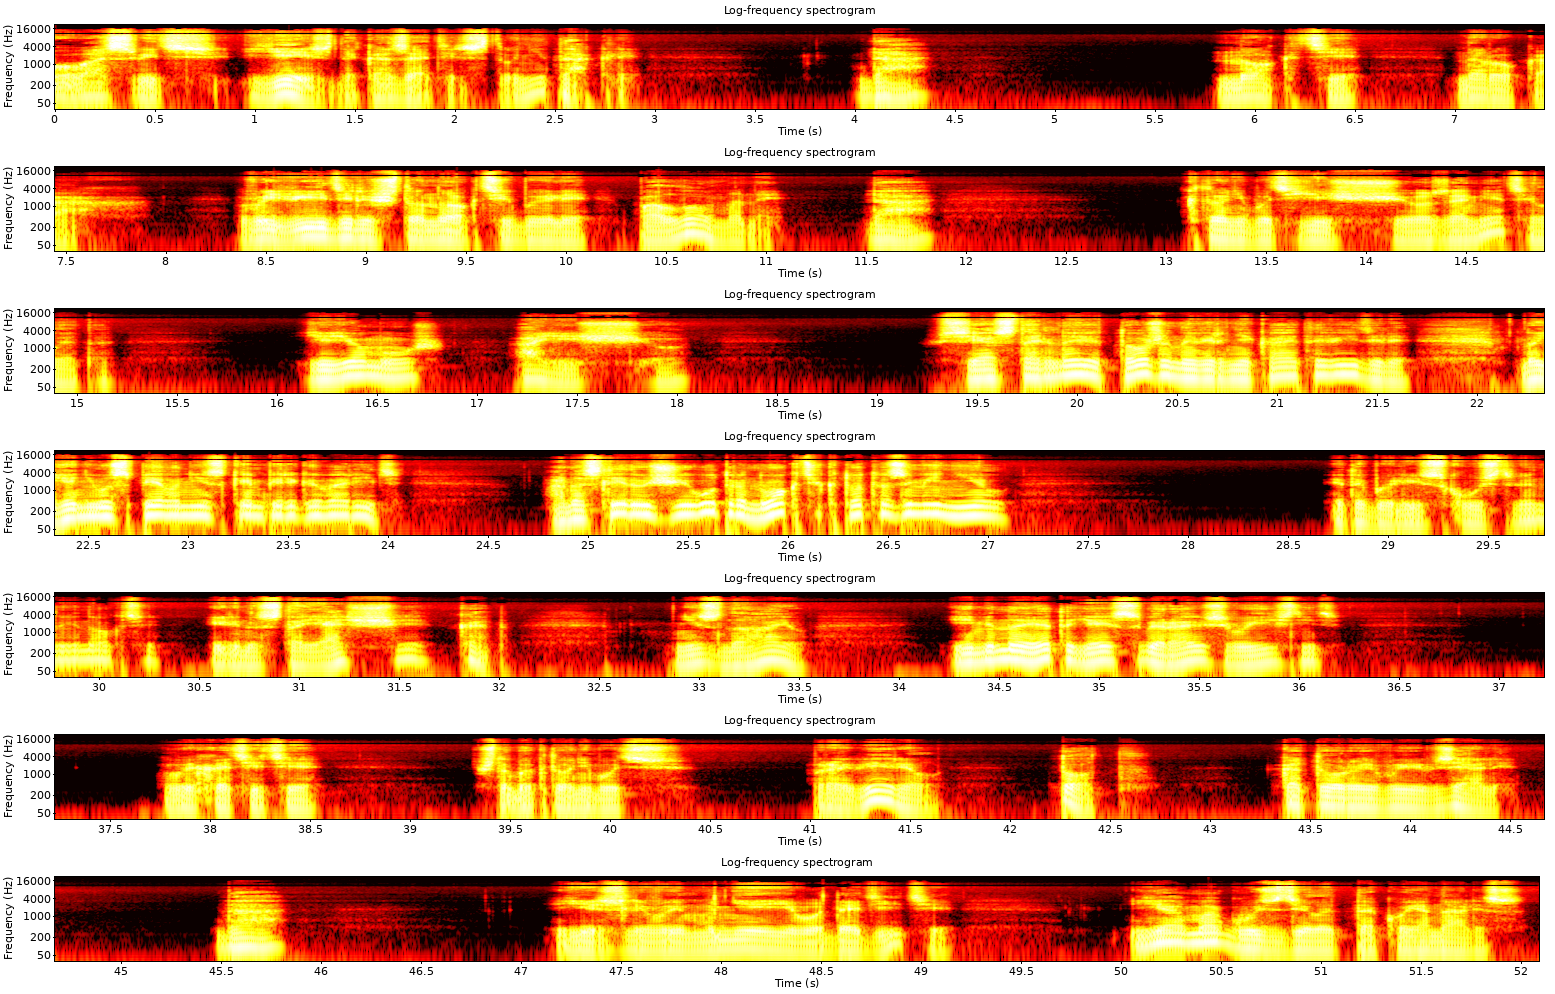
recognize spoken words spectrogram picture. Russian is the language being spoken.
У вас ведь есть доказательства, не так ли? Да. Ногти на руках. Вы видели, что ногти были поломаны? Да. Кто-нибудь еще заметил это? Ее муж. А еще? Все остальные тоже наверняка это видели, но я не успела ни с кем переговорить. А на следующее утро ногти кто-то заменил. Это были искусственные ногти или настоящие, Кэт? Не знаю. Именно это я и собираюсь выяснить. Вы хотите, чтобы кто-нибудь проверил тот, который вы взяли? Да. Если вы мне его дадите, я могу сделать такой анализ.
